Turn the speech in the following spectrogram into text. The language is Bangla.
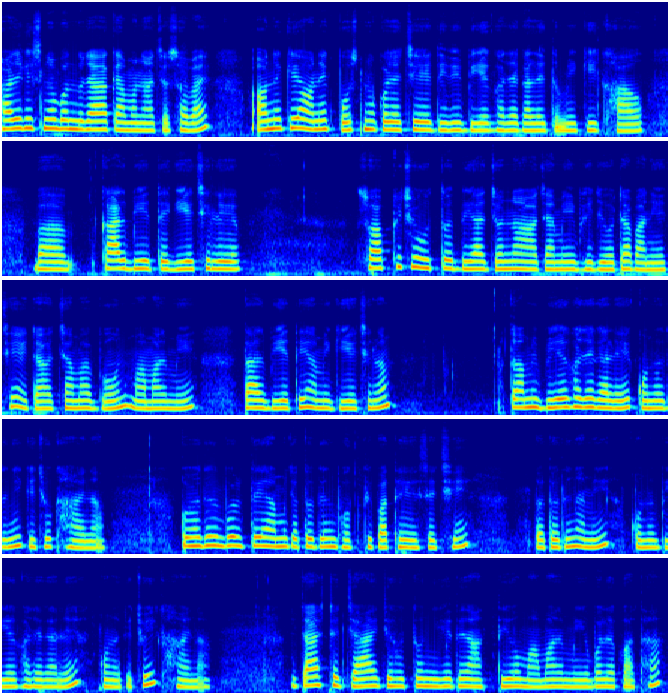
হরে কৃষ্ণ বন্ধুরা, কেমন আছো সবাই? অনেকে অনেক প্রশ্ন করেছে, দিদি, বিয়ে ঘরে গেলে তুমি কি খাও বা কার বিয়েতে গিয়েছিলে? সব কিছু উত্তর দেওয়ার জন্য আজ আমি এই ভিডিওটা বানিয়েছি। এটা হচ্ছে আমার বোন, মামার মেয়ে। তার বিয়েতে আমি গিয়েছিলাম। তো আমি বিয়ে ঘরে গেলে কোনো দিনই কিছু খাই না। কোনো দিন বলতে আমি যতদিন ভক্তিপথে এসেছি, ততদিন আমি কোনো বিয়ে ঘরে গেলে কোনো কিছুই খাই না। জাস্ট যায় যেহেতু নিজেদের আত্মীয় মামার মেয়ে বলে কথা।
